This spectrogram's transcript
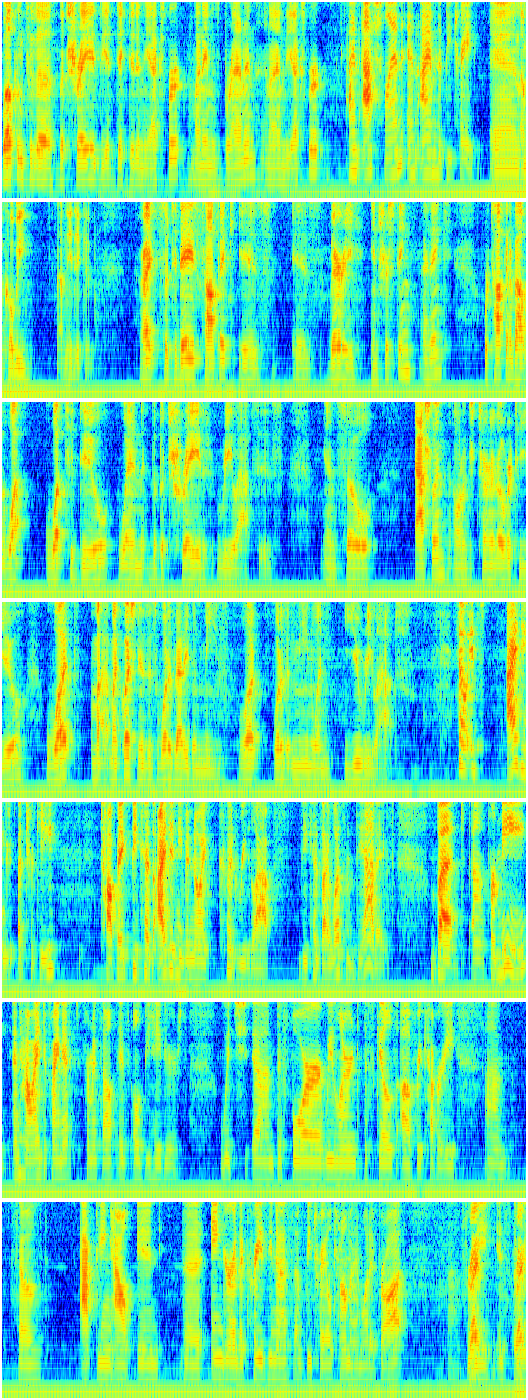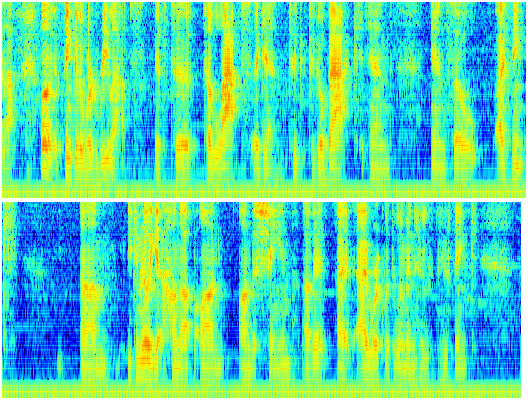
Welcome to the Betrayed, the Addicted, and the Expert. My name is Brannon, and I am the expert. I'm Ashlynn, and I am the betrayed. And I'm Coby, and I'm the addicted. All right, so today's topic is is very interesting. I think we're talking about what what to do when the betrayed relapses, and so Ashlynn, I want to just turn it over to you. What my, my question is is what does that even mean? What what does it mean when you relapse? So it's, I think, a tricky topic because I didn't even know I could relapse because I wasn't the addict. But uh, for me, and how I define it for myself, is old behaviors, which um, before we learned the skills of recovery. Um, so acting out in the anger, the craziness of betrayal trauma and what it brought. Uh, for Right. me is the Right. relapse. Well, think of the word relapse. It's to to lapse again, to to go back, and and so I think um, you can really get hung up on on the shame of it. I, I work with women who who think,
